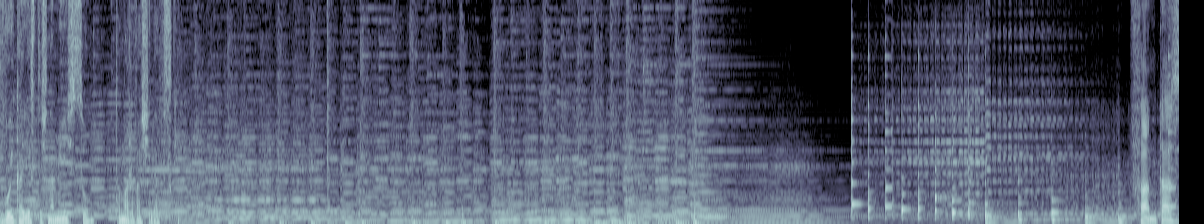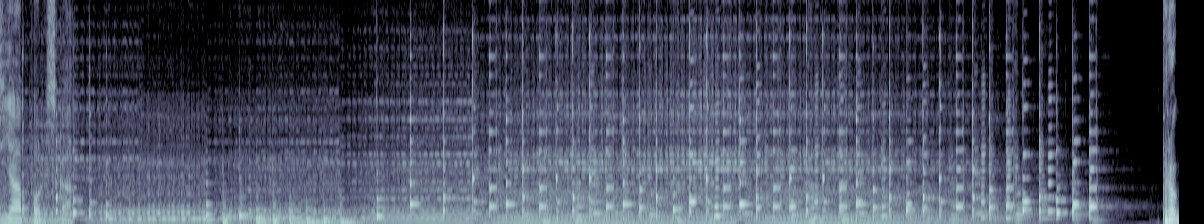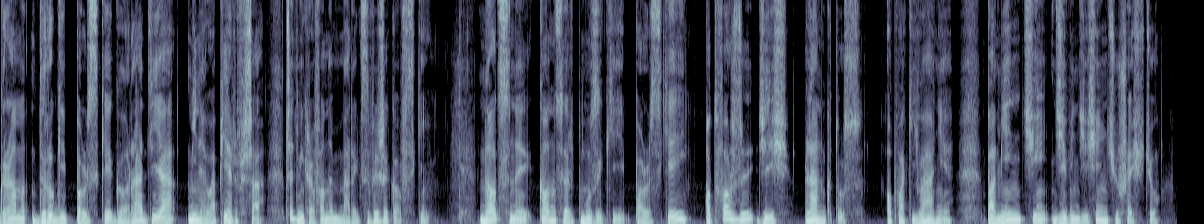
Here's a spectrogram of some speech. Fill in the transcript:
Dwójka Jesteś na miejscu, Tomasz Wasilewski. Fantazja Polska. Drugi Polskiego Radia minęła pierwsza. Przed mikrofonem Marek Zwyżykowski. Nocny koncert muzyki polskiej otworzy dziś Planktus, opłakiwanie pamięci 96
